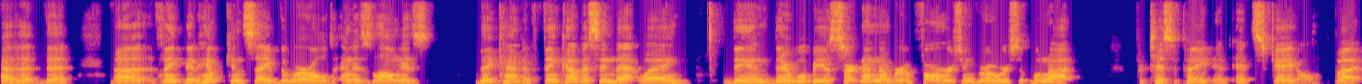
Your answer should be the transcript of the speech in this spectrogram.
that that uh, think that hemp can save the world. And as long as they kind of think of us in that way, then there will be a certain number of farmers and growers that will not participate at, at scale. But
